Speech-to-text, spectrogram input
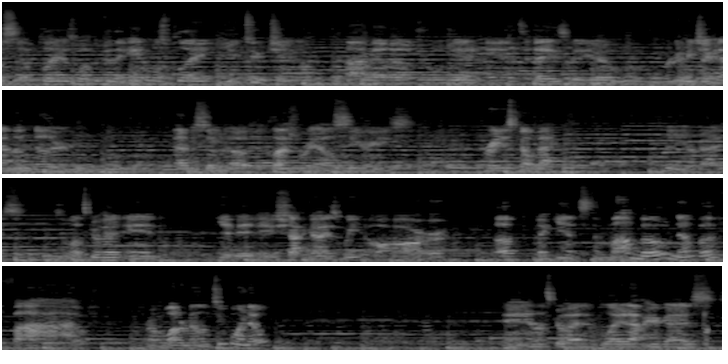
What's up, players? Welcome to the Animals Play YouTube channel. I'm LL Drool and in today's video, we're going to be checking out another episode of the Clash Royale series Greatest Comeback video, guys. So let's go ahead and give it a shot, guys. We are up against Mambo number 5 from Watermelon 2.0. And let's go ahead and play it out here, guys.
